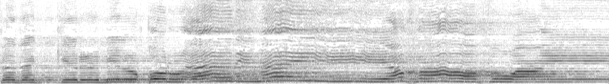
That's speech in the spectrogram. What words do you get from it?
فذكر بالقرآن من يخاف وعيد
